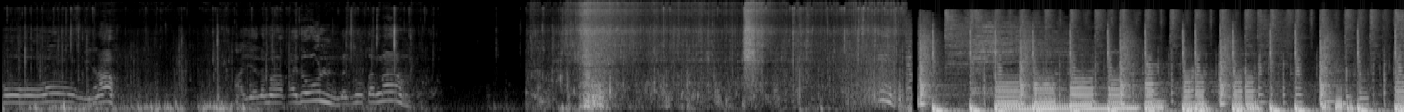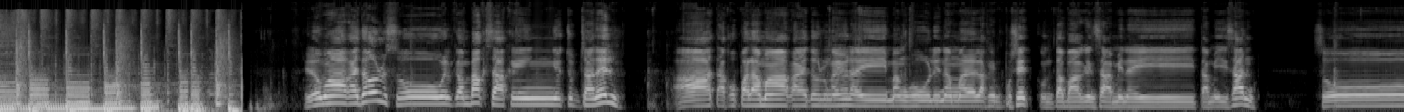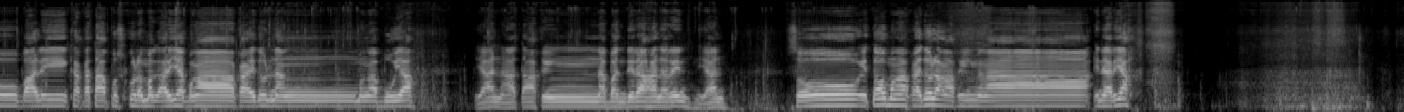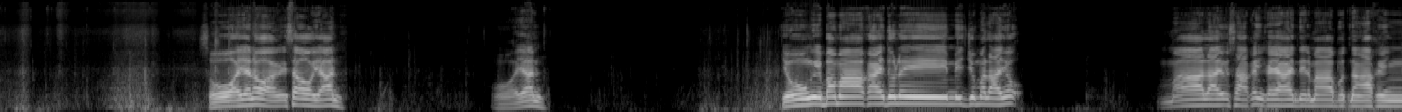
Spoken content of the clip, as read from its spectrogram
Oo, yan na. Ayan mga kaidol, naglutang na. Hello mga kaidol, so welcome back sa aking YouTube channel. At ako pala mga kaidol ngayon ay manghuli ng malalaking pusit kung tabagin sa amin ay tamisan. So, bali kakatapos ko lang mag-arya mga kaidol ng mga buya. Yan, at aking nabandirahan na rin. Yan. So, ito mga kaidol ang aking mga inarya. So, ayan o, ang isa o, yan. O, ayan. Yung iba mga ka-idol ay medyo malayo. Malayo sa akin kaya hindi na maabot ng aking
